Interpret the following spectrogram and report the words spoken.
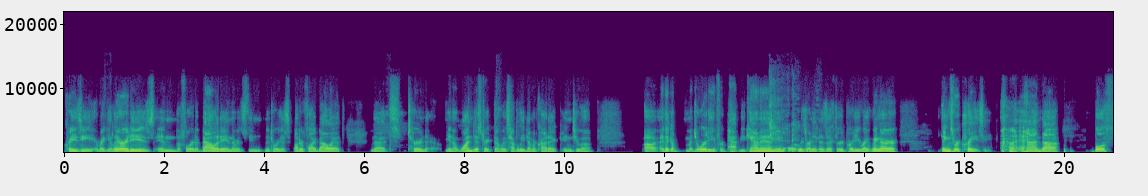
crazy irregularities in the Florida balloting. There was the notorious butterfly ballot that turned, you know, one district that was heavily Democratic into a uh, I think a majority for Pat Buchanan, you know, was running as a third party right winger. Things were crazy. and uh, both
